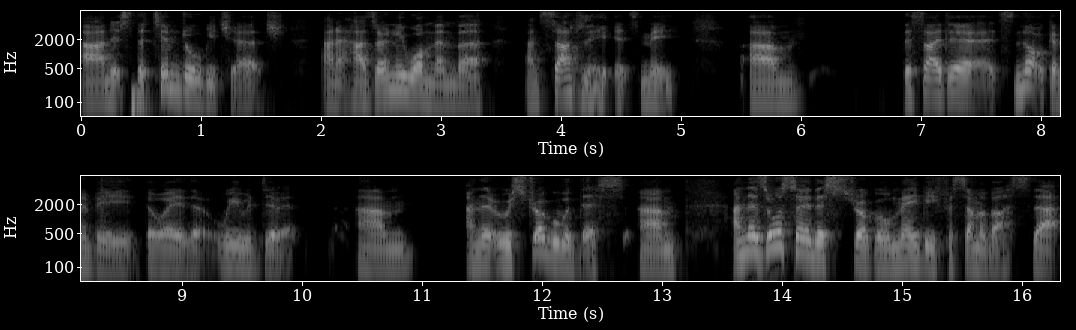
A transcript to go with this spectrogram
and it's the Tim Dolby Church, and it has only one member, and sadly, it's me. Um, this idea, it's not going to be the way that we would do it. Um, and that we struggle with this. Um, and there's also this struggle, maybe for some of us, that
